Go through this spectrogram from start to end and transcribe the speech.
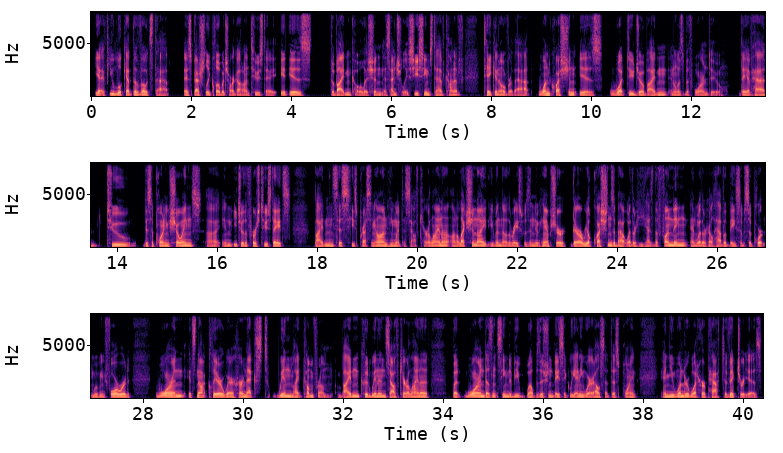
Yeah, if you look at the votes that especially Klobuchar got on Tuesday, it is the Biden coalition, essentially. She seems to have kind of taken over that. One question is what do Joe Biden and Elizabeth Warren do? They have had two disappointing showings uh, in each of the first two states. Biden insists he's pressing on. He went to South Carolina on election night, even though the race was in New Hampshire. There are real questions about whether he has the funding and whether he'll have a base of support moving forward. Warren, it's not clear where her next win might come from. Biden could win in South Carolina, but Warren doesn't seem to be well positioned basically anywhere else at this point, and you wonder what her path to victory is.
